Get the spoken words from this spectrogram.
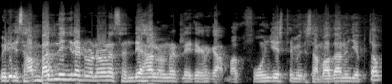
వీటికి సంబంధించినటువంటి సందేహాలు ఉన్నట్లయితే కనుక మాకు ఫోన్ చేస్తే మీకు సమాధానం చెప్తాం.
